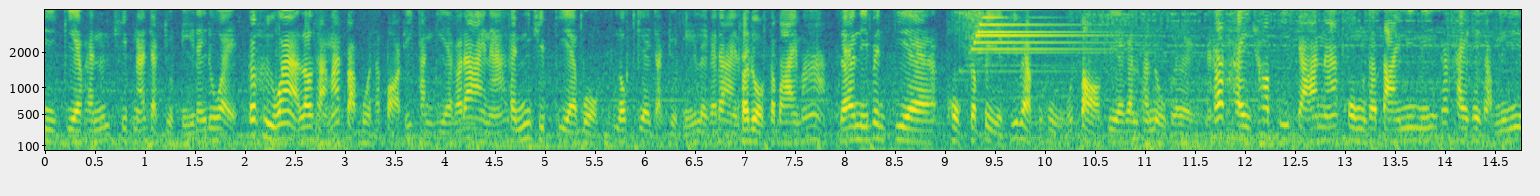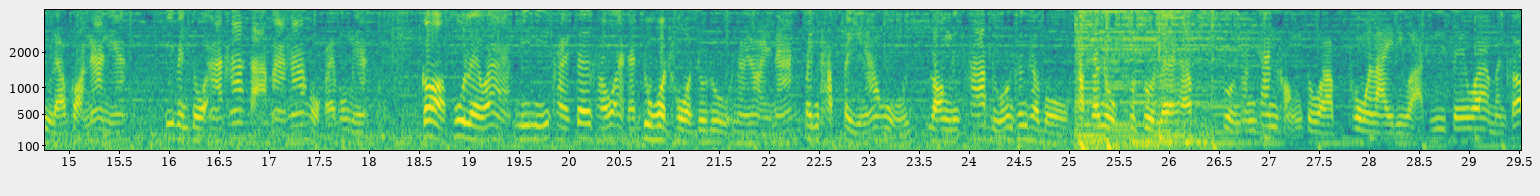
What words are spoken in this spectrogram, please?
มีเกียร์แพนน l ชิปนะจากจุดนี้ได้ด้วย ก็คือว่าเราสามารถปรับโหมดสปอร์ตที่คันเกียร์ก็ได้นะแพนน l ชิปเกียร์บวกลบเกียร์จากจุดนี้เลยก็ได้ สะดวกสบายมาก และอันนี้เป็นเกียร์ 6 สปีดที่แบบโอ้โหต่อเกียร์กันสนุกเลย ถ้าใครชอบกีจานนะ คงสไตล์มินิ ถ้าใครเคยขับมินิอยู่แล้วก่อนหน้านี้ที่เป็นตัว R53 R56 อะไรพวกเนี้ย ก็พูดเลยว่ามินิคาแรคเตอร์เขาอาจจะดูโหดๆดูๆหน่อยๆนะ เป็นขับสี่นะโอ้โหลองนึกภาพดูว่าเครื่องเทอร์โบขับสนุกสุดๆเลยครับ ส่วนฟังก์ชันของตัวพวงมาลัยดีกว่าที่เป้ว่ามันก็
